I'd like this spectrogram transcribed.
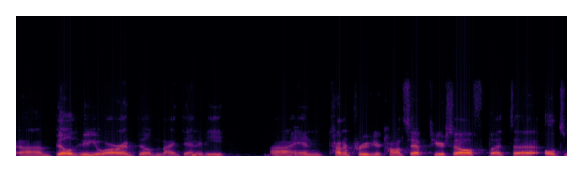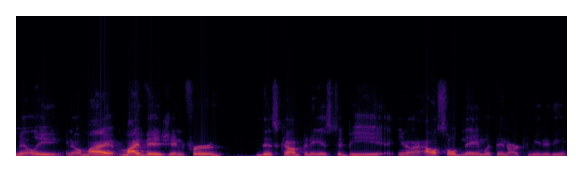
uh, build who you are and build an identity uh, and kind of prove your concept to yourself. But uh, ultimately, you know, my my vision for this company is to be you know a household name within our community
